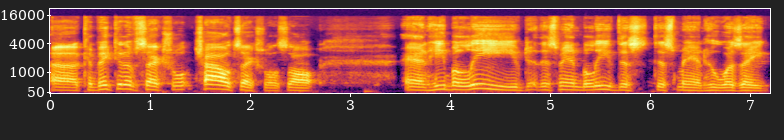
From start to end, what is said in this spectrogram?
uh, convicted of sexual child sexual assault, and he believed this man believed this this man who was a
